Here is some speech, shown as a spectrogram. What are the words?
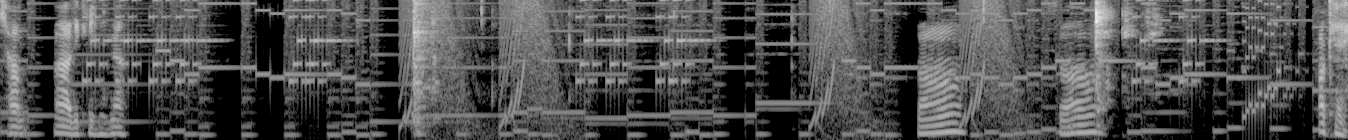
ich haben. Ah, die kriege ich nicht mehr. So. So. Okay.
